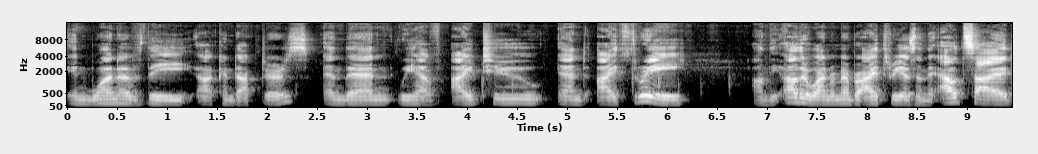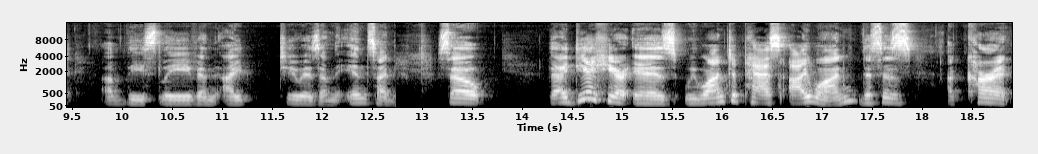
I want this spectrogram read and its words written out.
in one of the uh, conductors, and then we have I2 and I3 on the other one. Remember, I3 is on the outside of the sleeve, and I2 is on the inside. So the idea here is we want to pass I1, this is a current,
